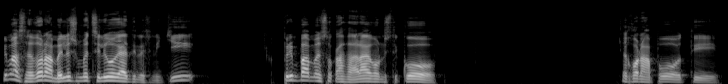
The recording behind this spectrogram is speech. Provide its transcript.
Είμαστε εδώ να μιλήσουμε έτσι λίγο για την εθνική. Πριν πάμε στο καθαρά αγωνιστικό, έχω να πω ότι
